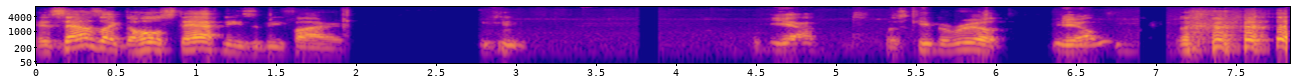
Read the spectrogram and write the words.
it sounds like the whole staff needs to be fired Yeah. let's keep it real Yep.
